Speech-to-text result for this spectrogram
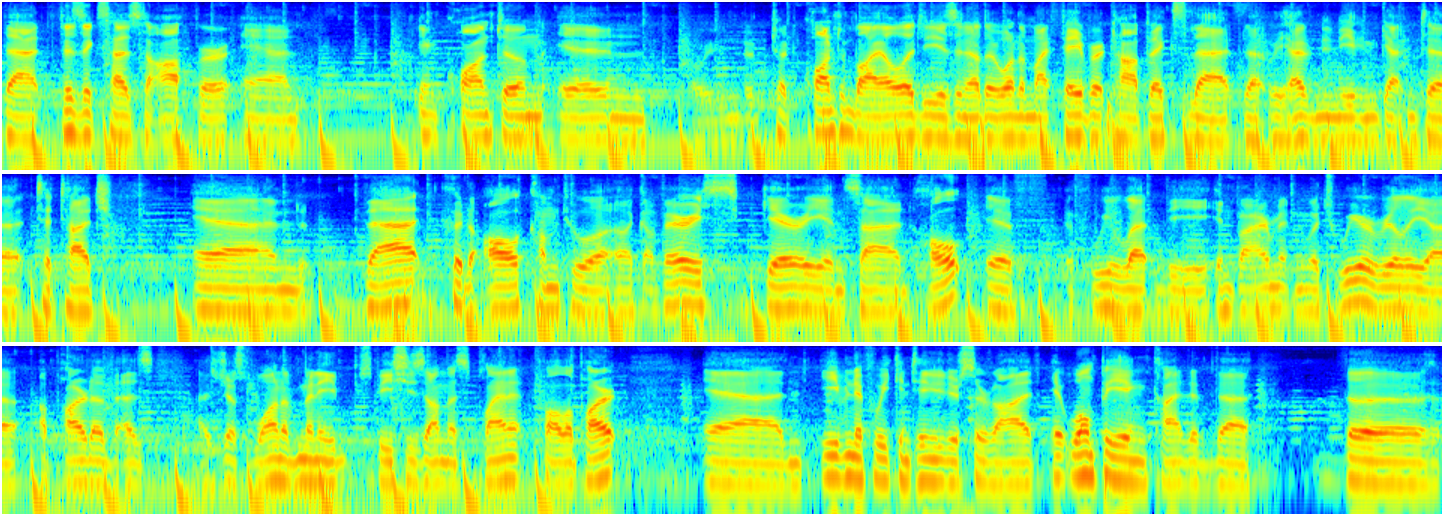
that physics has to offer. And in quantum, in quantum biology is another one of my favorite topics that that we haven't even gotten to, to touch. And that could all come to a, like a very scary and sad halt if if we let the environment in which we are really a, a part of as as just one of many species on this planet fall apart and even if we continue to survive it won't be in kind of the the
